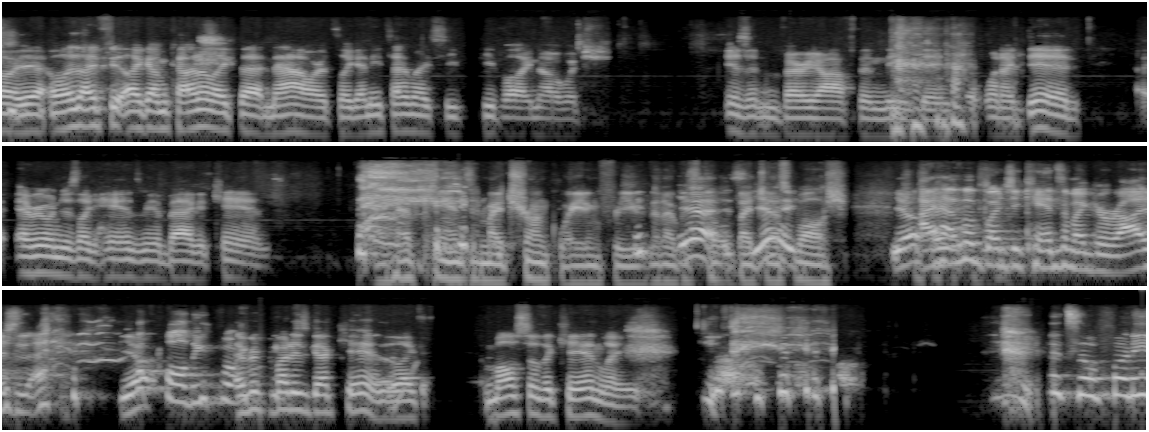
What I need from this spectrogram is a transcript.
Oh yeah. Well, I feel like I'm kind of like that now, where it's like anytime I see people I know, which isn't very often these days, but when I did, uh, everyone just like hands me a bag of cans. I have cans in my trunk waiting for you that I was Yeah, told by yeah. Jess Walsh. Yep. I have a bunch of cans in my garage that Yep. I'm holding for. Everybody's got cans. Like I'm also the can lady. That's so funny.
